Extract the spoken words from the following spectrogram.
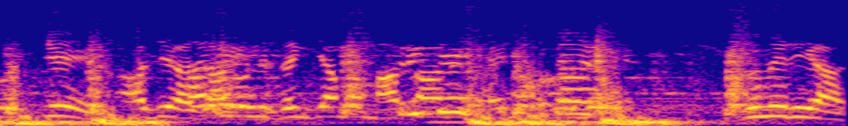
વચ્ચે આજે હજારોની સંખ્યામાં માતા બહેનો રહ્યા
